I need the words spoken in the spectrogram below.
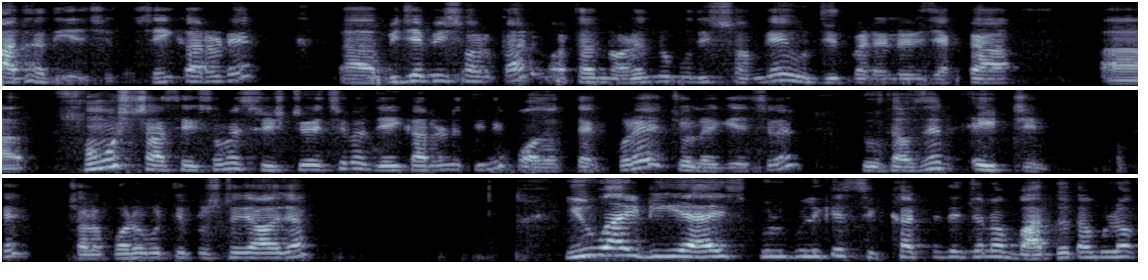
বাধা দিয়েছিল। সেই কারণে বিজেপি সরকার অর্থাৎ নরেন্দ্র মোদীর সঙ্গে উর্জিত প্যাটেলের যে একটা সমস্যা সেই সময় সৃষ্টি হয়েছিল যেই কারণে তিনি পদত্যাগ করে চলে গিয়েছিলেন টু ওকে চলো পরবর্তী প্রশ্নে যাওয়া যাক। ইউআইডিএআই স্কুলগুলিকে শিক্ষার্থীদের জন্য বাধ্যতামূলক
